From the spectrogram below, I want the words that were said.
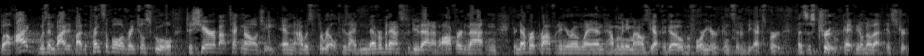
well, I was invited by the principal of Rachel's school to share about technology, and I was thrilled because I'd never been asked to do that. I've offered that, and you're never a prophet in your own land. How many miles do you have to go before you're considered the expert? This is true, okay? If you don't know that, it's true.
